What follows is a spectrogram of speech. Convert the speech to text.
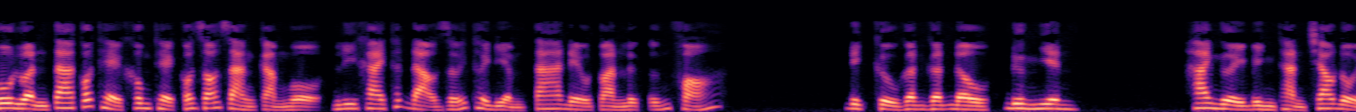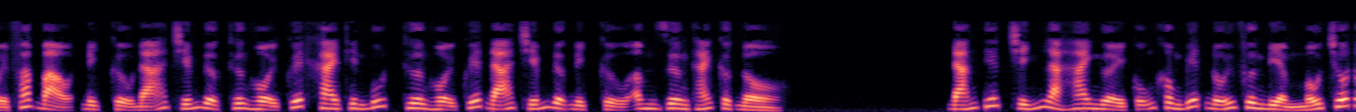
Vô luận ta có thể không thể có rõ ràng cảm ngộ, ly khai thất đạo giới thời điểm ta đều toàn lực ứng phó. Địch cửu gần gần đầu, đương nhiên. Hai người bình thản trao đổi pháp bảo, địch cửu đã chiếm được thương hội quyết khai thiên bút, thương hội quyết đã chiếm được địch cửu âm dương thái cực đồ. Đáng tiếc chính là hai người cũng không biết đối phương điểm mấu chốt,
